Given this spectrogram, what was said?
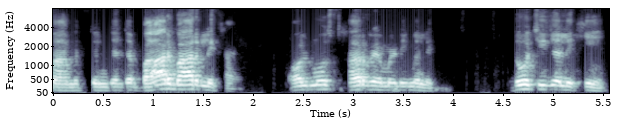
महामृत्युंजय जब बार बार लिखा है ऑलमोस्ट हर रेमेडी में लिखा। दो चीज़ें लिखी हैं,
